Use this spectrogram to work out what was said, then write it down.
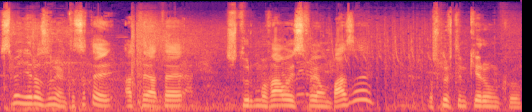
W sumie nie rozumiem, to co te AT, AT szturmowały swoją bazę? Bo szły w tym kierunku.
